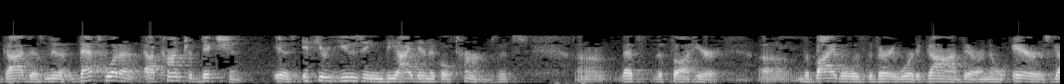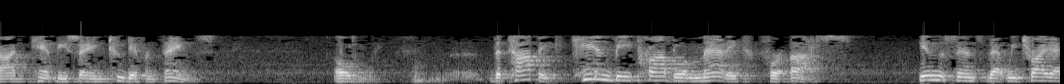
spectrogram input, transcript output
God doesn't do it. That's what a, a contradiction is if you're using the identical terms. That's, uh, that's the thought here. Uh, the Bible is the very Word of God. There are no errors. God can't be saying two different things, ultimately the topic can be problematic for us in the sense that we try to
